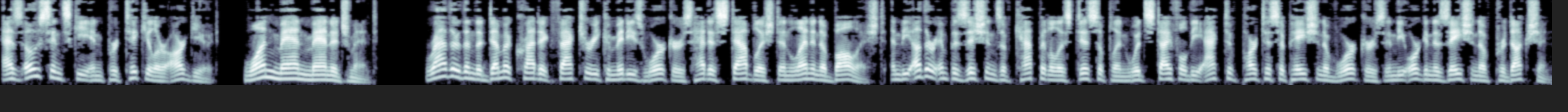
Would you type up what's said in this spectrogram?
As Osinski in particular argued, one-man management, rather than the democratic factory committees workers had established and Lenin abolished and the other impositions of capitalist discipline would stifle the active participation of workers in the organization of production.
